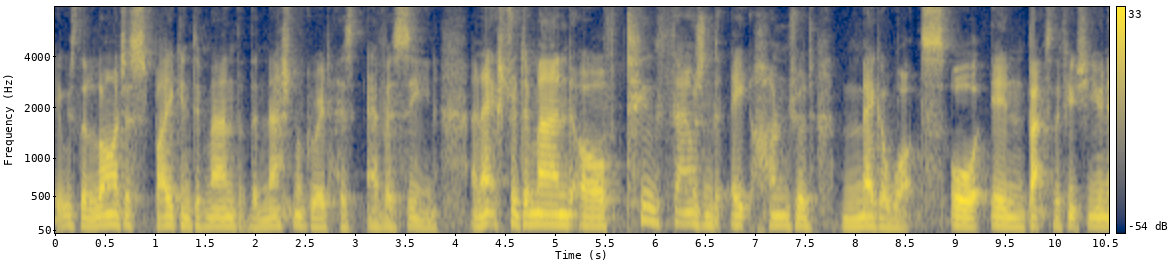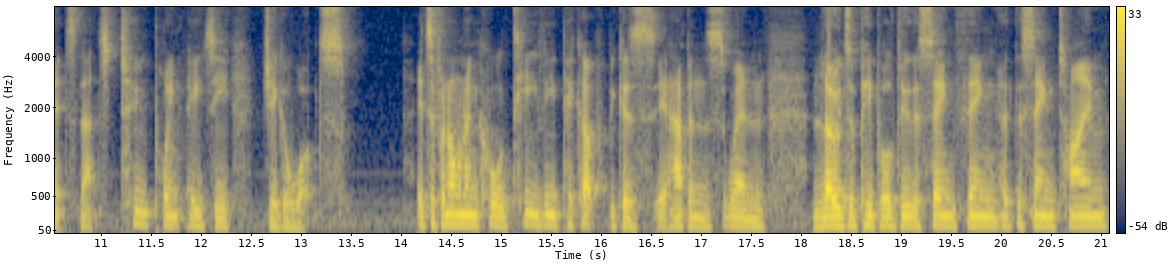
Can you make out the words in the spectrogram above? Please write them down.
it was the largest spike in demand that the national grid has ever seen. An extra demand of 2,800 megawatts, or in Back to the Future units, that's 2.80 gigawatts. It's a phenomenon called TV pickup because it happens when loads of people do the same thing at the same time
